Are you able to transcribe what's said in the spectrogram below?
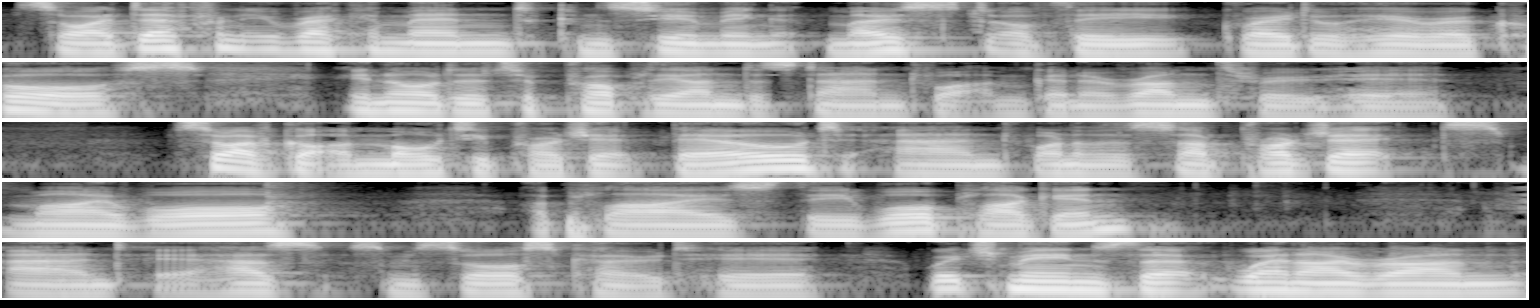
so I definitely recommend consuming most of the Gradle Hero course in order to properly understand what I'm going to run through here. So I've got a multi-project build and one of the sub-projects, My War, applies the War plugin and it has some source code here, which means that when I run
